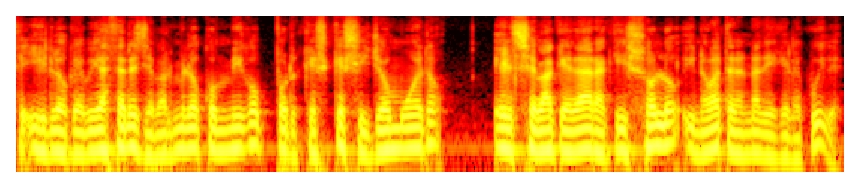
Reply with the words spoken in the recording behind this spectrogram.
y lo que voy a hacer es llevármelo conmigo porque es que si yo muero, él se va a quedar aquí solo y no va a tener nadie que le cuide.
